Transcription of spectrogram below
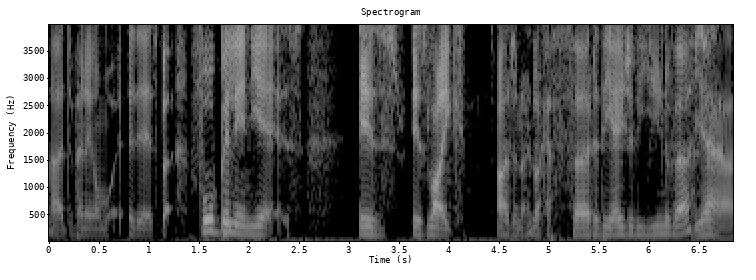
uh, depending on what it is. But four billion years is is like I don't know, like a third of the age of the universe. Yeah,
